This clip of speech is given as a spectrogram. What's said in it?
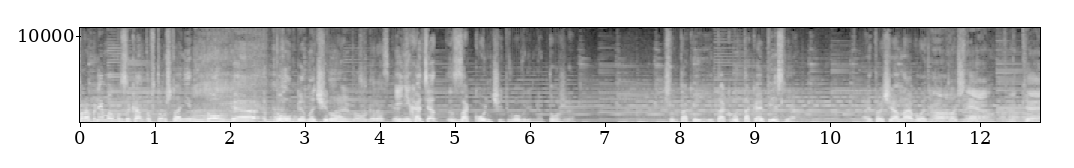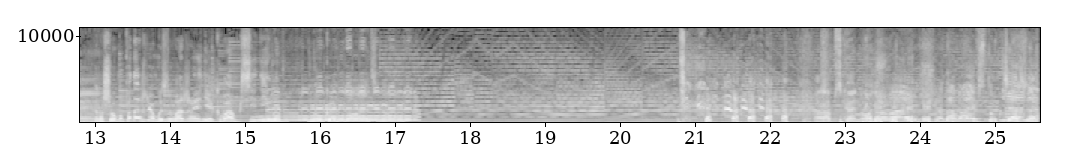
проблема музыкантов в том, что они долго-долго начинают. Дол- Долго И не хотят закончить вовремя тоже. Что так и и так вот такая песня? А это вообще она, Владик? А, Точно man, она, окей. Хорошо, мы подождем из уважения к вам, к сединам. Ну-ка. Ну, давайте, ну. Арабская ночь. давай давай, вступление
